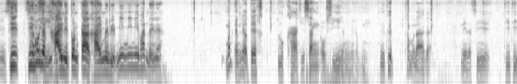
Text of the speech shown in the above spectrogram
นี่ที่ที่เฮาสมเฮ็ดสีขายนี่ต้นกล้าขายไหมพี่มีมีมีพันธุ์ใดเนี่ย มันกันแล้วแต่ ลูกค้าที่สั่งเอาสีอย่างนี้ครับนี่นี่คือธรรมดาก็นี่แหละสีที่ที่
